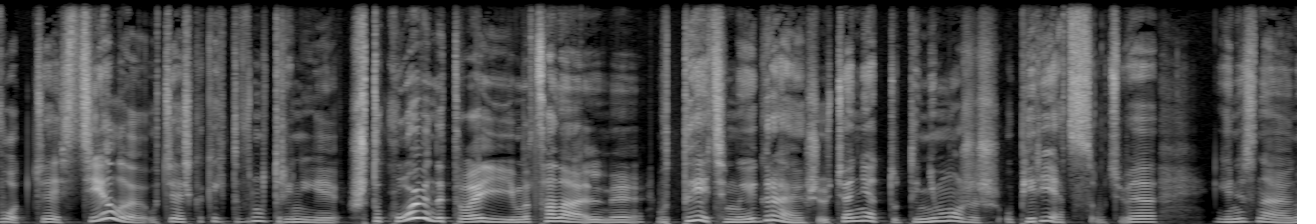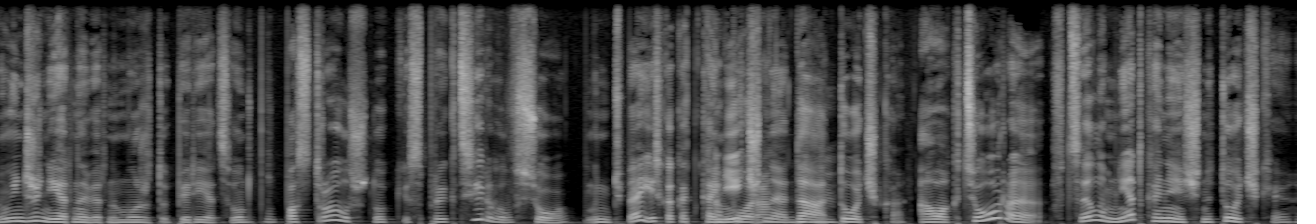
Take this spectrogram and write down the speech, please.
вот, у тебя есть тело, у тебя есть какие-то внутренние штуковины твои эмоциональные. Вот ты этим и играешь, и у тебя нет тут, ты не можешь упереться, у тебя я не знаю, ну, инженер, наверное, может упереться. Он построил штуки, спроектировал, все. У тебя есть какая-то конечная, да, Мгм. точка. А у актера в целом нет конечной точки.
